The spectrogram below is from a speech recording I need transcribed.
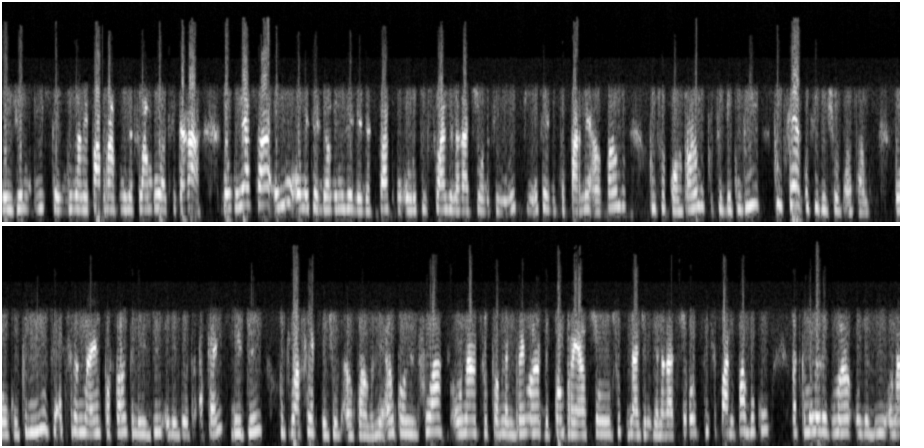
Les jeunes disent que vous n'allez pas prendre le flambeau, etc. Donc il y a ça, et nous, on essaie d'organiser des espaces où on retrouve trois générations de féministes qui essaient de se parler ensemble pour se comprendre, pour se découvrir, pour faire aussi des choses ensemble. Donc pour nous, c'est extrêmement important que les unes et les autres apprennent les deux pour pouvoir faire des choses ensemble. Mais encore une fois, on a ce problème vraiment de compréhension sous la jeune génération qui ne se parle pas beaucoup parce que malheureusement, aujourd'hui, on n'a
